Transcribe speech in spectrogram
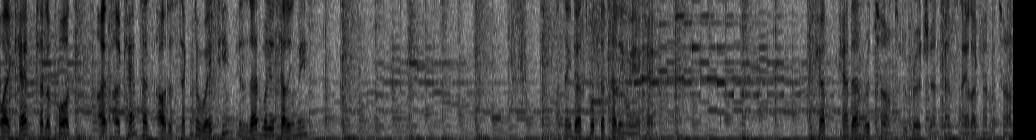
Oh, I can't teleport. I, I can't send out a second away team? Is that what you're telling me? I think that's what they're telling me, okay. The captain can then return to the bridge and then Ayla can return.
